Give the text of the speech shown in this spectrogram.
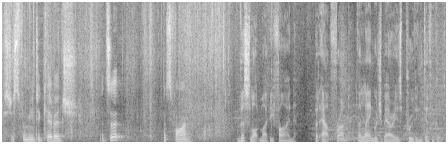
It's just fermented cabbage. That's it. That's fine. This lot might be fine, but out front, the language barrier is proving difficult.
